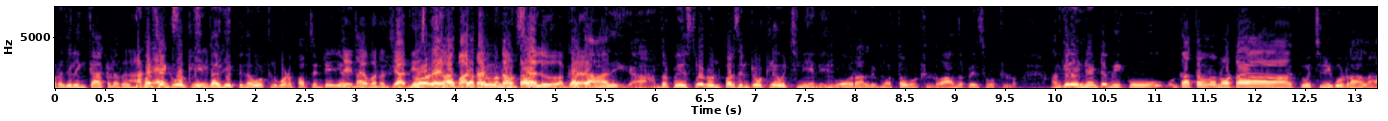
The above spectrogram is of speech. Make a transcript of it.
ప్రజలు ఇంకా అక్కడ రెండు పర్సెంట్ ఓట్లు. ఇందాక చెప్పిన ఓట్లు కూడా పర్సెంటేజ్ గత అది ఆంధ్రప్రదేశ్లో రెండు పర్సెంట్ ఓట్లే వచ్చినాయి అనేది ఓవరాల్ మొత్తం ఓట్లలో ఆంధ్రప్రదేశ్ ఓట్లలో. అందుకని ఏంటంటే మీకు గతంలో నూటకి వచ్చినాయి కూడా రాలా.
